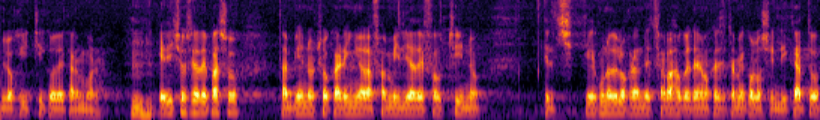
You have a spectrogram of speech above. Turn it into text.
logístico de Carmona. He dicho sea de paso, también nuestro cariño a la familia de Faustino, que es uno de los grandes trabajos que tenemos que hacer también con los sindicatos,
